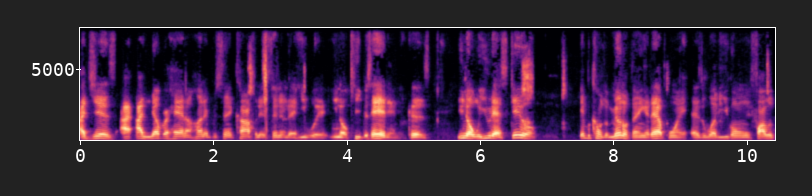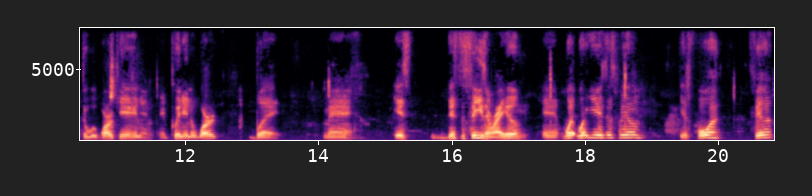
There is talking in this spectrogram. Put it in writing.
I just, I, I never had hundred percent confidence in him that he would, you know, keep his head in it. Because you know when you that skill, it becomes a mental thing at that point, as to whether you're gonna follow through with working and, and putting in the work. But man, it's this the season right here. And what what year is this film? Is four, Fifth?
